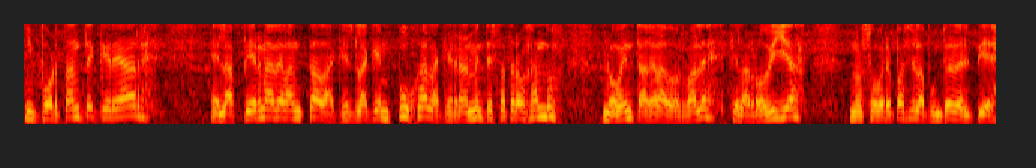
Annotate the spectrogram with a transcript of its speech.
Importante crear en la pierna adelantada, que es la que empuja, la que realmente está trabajando 90 grados, ¿vale? Que la rodilla no sobrepase la puntera del pie.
